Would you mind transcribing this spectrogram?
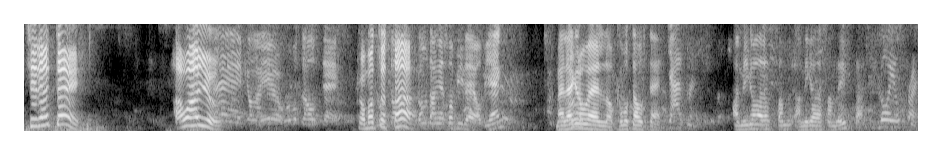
Presidente, how are you? Hey, caballero, ¿cómo está usted? ¿Cómo tú estás? ¿Cómo están esos videos? ¿Bien? Me alegro verlo. ¿Cómo está usted? Jasmine, Amigo de la, amiga de la asambleísta. loyal friend.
